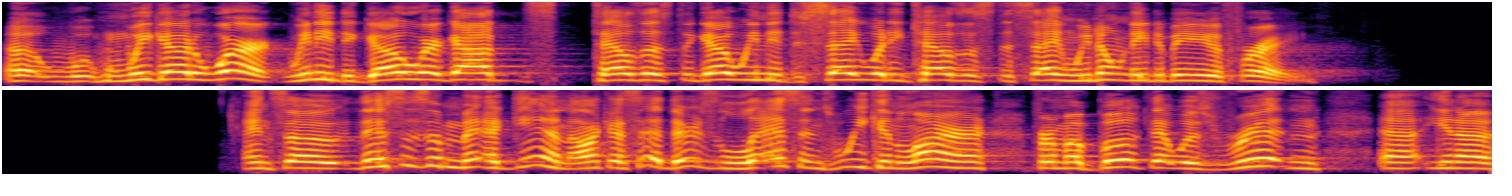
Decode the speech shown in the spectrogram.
Uh, when we go to work, we need to go where God tells us to go. We need to say what He tells us to say, and we don't need to be afraid. And so, this is, again, like I said, there's lessons we can learn from a book that was written, uh, you know,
